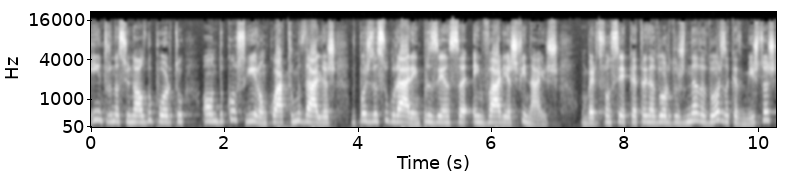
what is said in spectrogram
internacional do Porto, onde conseguiram quatro medalhas depois de assegurarem presença em várias finais. Humberto Fonseca, treinador dos nadadores academistas,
